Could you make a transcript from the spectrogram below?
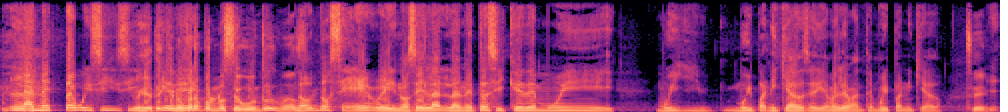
La neta, güey, sí, sí. Imagínate que no quedé- fuera por unos segundos más. No, güey. no sé, güey, no sé, la, la neta sí quedé muy, muy, muy paniqueado ese día, me levanté muy paniqueado. Sí.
